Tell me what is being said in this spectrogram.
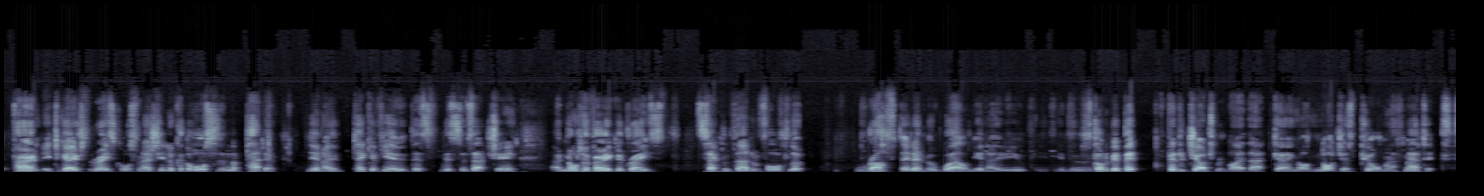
apparently to go to the racecourse and actually look at the horses in the paddock. You know, take a view. This this is actually not a very good race. Second, mm. third, and fourth look rough. They don't look well. You know, you, there's got to be a bit bit of judgment like that going on, not just pure mathematics.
